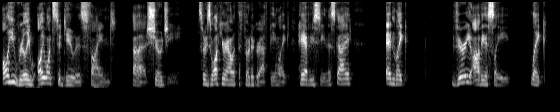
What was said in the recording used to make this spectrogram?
all he really all he wants to do is find uh Kyoji. So he's walking around with the photograph being like, "Hey, have you seen this guy?" And like very obviously like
